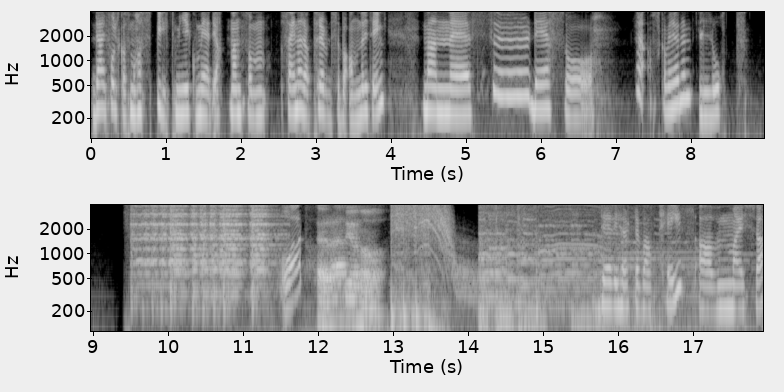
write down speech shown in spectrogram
de folka som har spilt mye komedier, men som seinere har prøvd seg på andre ting. Men før det så ja, skal vi høre en låt. What? Radio Nova. Det vi hørte var Pace av Maisha.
